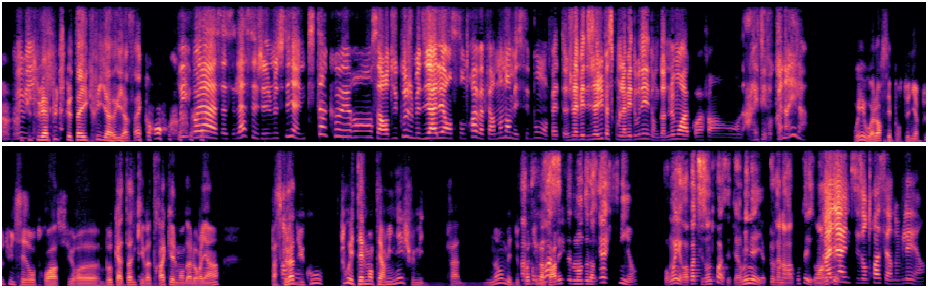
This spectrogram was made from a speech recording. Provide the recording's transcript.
Oui, tu oui. te souviens plus de ce que t'as écrit il y a il y a cinq ans? Oui, voilà, ça, c'est- là, c'est, je me suis dit, il y a une petite incohérence. Alors, du coup, je me dis, allez, en saison 3, elle va faire, non, non, mais c'est bon, en fait. Je l'avais déjà eu parce qu'on me l'avait donné, donc donne-le-moi, quoi. Enfin, arrêtez vos conneries, là. oui ou alors c'est pour tenir toute une saison 3 sur euh, Bo-Katan qui va traquer le Mandalorien parce que là Oh. du coup tout est tellement terminé je fais mais enfin non mais de Ah, quoi tu vas moi, parler? le Mandalorian est fini. Hein. Pour moi, il n'y aura pas de saison 3, c'est terminé, il n'y a plus rien à raconter, ils ont Ah, arrêté. il y a une saison 3, c'est renouvelé, hein.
